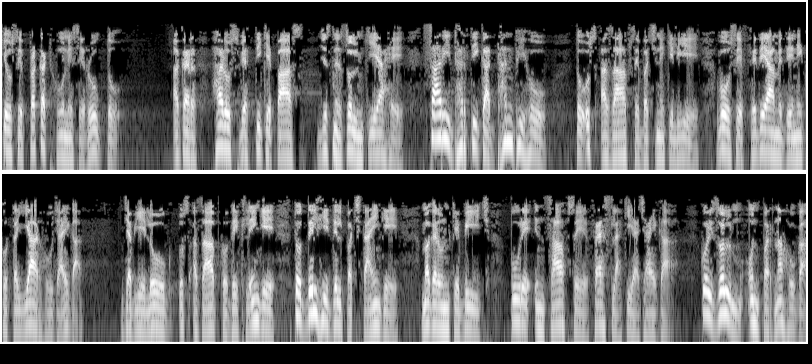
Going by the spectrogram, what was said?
कि उसे प्रकट होने से रोक दो। अगर हर उस व्यक्ति के पास जिसने जुल्म किया है, सारी धरती का धन भी हो तो उस अजाब से बचने के लिए वो उसे फिदया में देने को तैयार हो जाएगा। जब ये लोग उस अजाब को देख लेंगे तो दिल ही दिल पछताएँगे, मगर उनके बीच पूरे इंसाफ से फैसला किया जाएगा कोई जुल्म उन पर न होगा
